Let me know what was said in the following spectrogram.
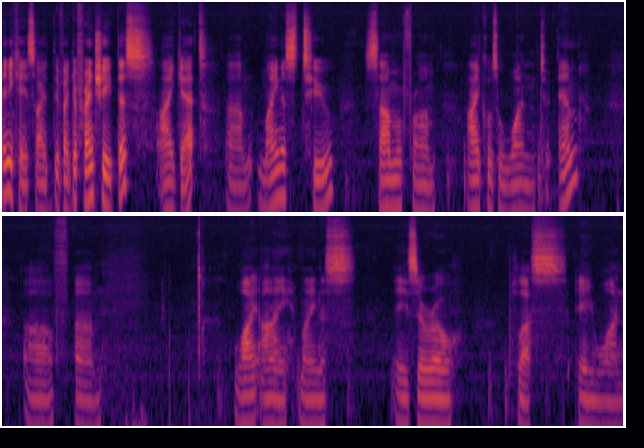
any case, so I, if I differentiate this, I get um, minus 2 sum from i equals 1 to m of um, yi minus a0 plus a1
